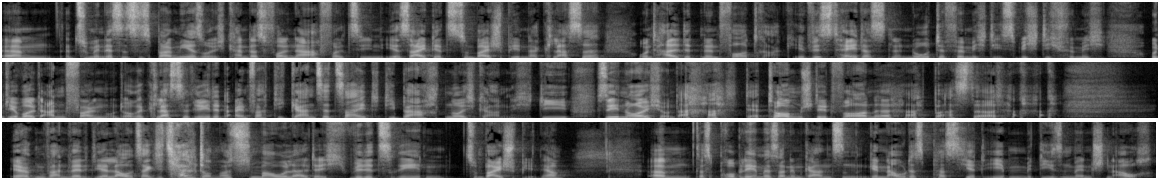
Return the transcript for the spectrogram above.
ähm, zumindest ist es bei mir so, ich kann das voll nachvollziehen. Ihr seid jetzt zum Beispiel in der Klasse und haltet einen Vortrag. Ihr wisst, hey, das ist eine Note für mich, die ist wichtig für mich. Und ihr wollt anfangen und eure Klasse redet einfach die ganze Zeit. Die beachten euch gar nicht. Die sehen euch und, aha, der Tom steht vorne, ha, Bastard. Irgendwann werdet ihr laut sagen, jetzt halt doch mal das Maul, Alter, ich will jetzt reden. Zum Beispiel, ja. Ähm, das Problem ist an dem Ganzen, genau das passiert eben mit diesen Menschen auch.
